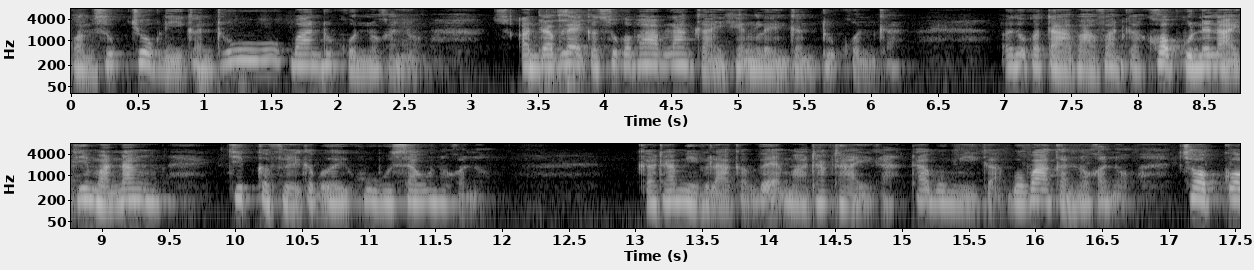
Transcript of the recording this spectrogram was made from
ความสุขโชคดีกันทุกบ้านทุกคนเนาะค่ะเนาะอันดับแรกก็สุขภาพร่างกายแข็งแรงกันทุกคนค่ะเอตุ๊กตาพาฟันก็ขอบคุณหลายๆที่มานั่งจิบกาแฟกับเอยครูเศร้าเนาะค่ะเนาะก็ถ้ามีเวลาก็แวะมาทักทายค่ะ ถ้าบ่มีก็บ่ว่ากันเนาะค่ะเนาะชอบก็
